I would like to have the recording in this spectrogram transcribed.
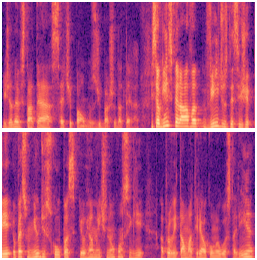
E já deve estar até a sete palmos debaixo da terra. E se alguém esperava vídeos desse GP, eu peço mil desculpas, eu realmente não consegui aproveitar o material como eu gostaria.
